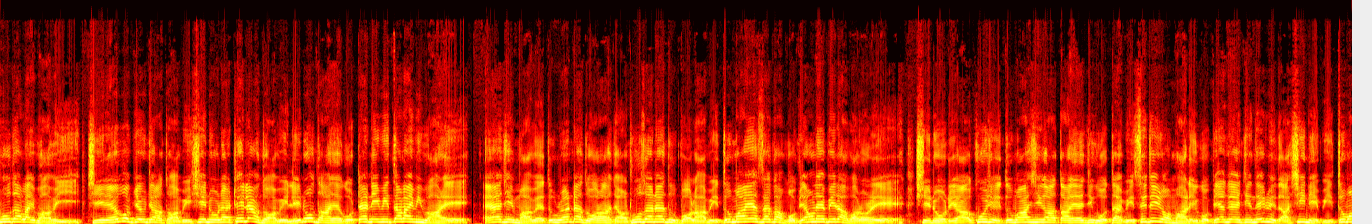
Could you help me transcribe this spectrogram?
ထိုးသလိုက်ပါပြီရေထဲကိုပြုတ်ကျသွားပြီးရှင်တို့လည်းထိတ်လန့်သွားပြီးလင်းတို့တာရဲကိုတက်နေပြီးတတ်လိုက်မိပါတယ်အဲအချိန်မှာပဲသူရန်တက်သွားတာကြောင့်ထိုးစမ်းတဲ့သူပေါ်လာပြီးသူမရဲ့ဇက်ကောင်ကိုပြောင်းလဲပေးလာပါတော့တယ်ရှင်တို့တယောက်အခုချိန်သူမရှိကတာရဲကြီးကိုတက်ပြီးစစ်တီတော်မာလီကိုပြန်ကယ်ခြင်းသေးတွေသာရှိနေပြီးသူမ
